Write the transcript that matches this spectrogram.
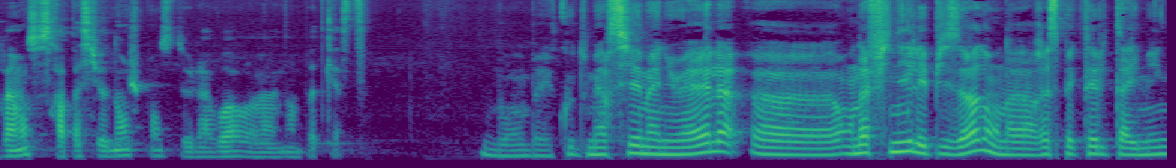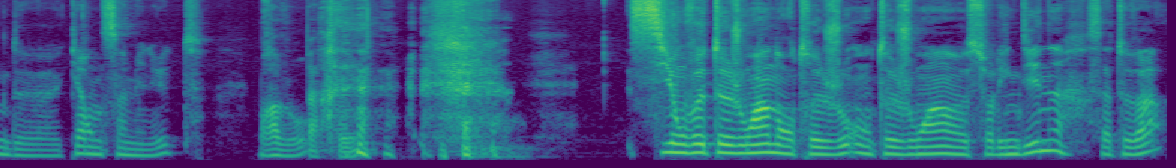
Vraiment, ce sera passionnant, je pense, de l'avoir euh, dans le podcast. Bon, bah écoute, merci Emmanuel. Euh, on a fini l'épisode, on a respecté le timing de 45 minutes. Bravo. Parfait. si on veut te joindre, on te, on te joint euh, sur LinkedIn, ça te va?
